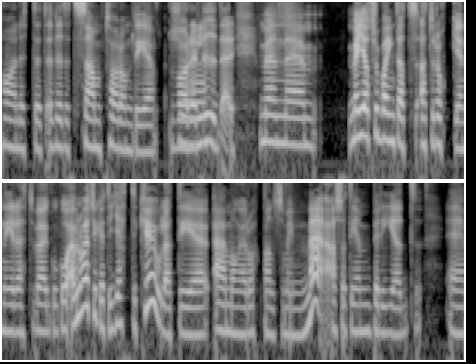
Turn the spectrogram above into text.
ha en litet, ett litet samtal om det vad det lider. Men, eh, men jag tror bara inte att, att rocken är rätt väg att gå. Även om jag tycker att det är jättekul att det är många rockband som är med. Alltså att det är en bred, eh,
